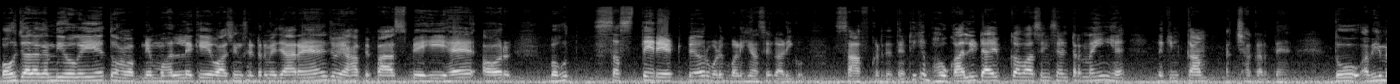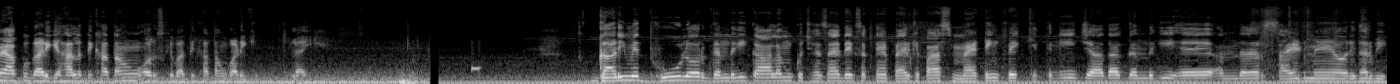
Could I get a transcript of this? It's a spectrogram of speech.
बहुत ज़्यादा गंदी हो गई है तो हम अपने मोहल्ले के वॉशिंग सेंटर में जा रहे हैं, जो यहाँ पे पास में ही है और बहुत सस्ते रेट पे और बड़े बढ़िया से गाड़ी को साफ़ कर देते हैं। ठीक है, भौकाली टाइप का वॉशिंग सेंटर नहीं है, लेकिन काम अच्छा करते हैं। तो अभी मैं आपको गाड़ी की हालत दिखाता हूँ और उसके बाद दिखाता हूँ गाड़ी की धुलाई। गाड़ी में धूल और गंदगी का आलम कुछ ऐसा है, देख सकते हैं, पैर के पास मैटिंग पे कितनी ज़्यादा गंदगी है, अंदर साइड में और इधर भी।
